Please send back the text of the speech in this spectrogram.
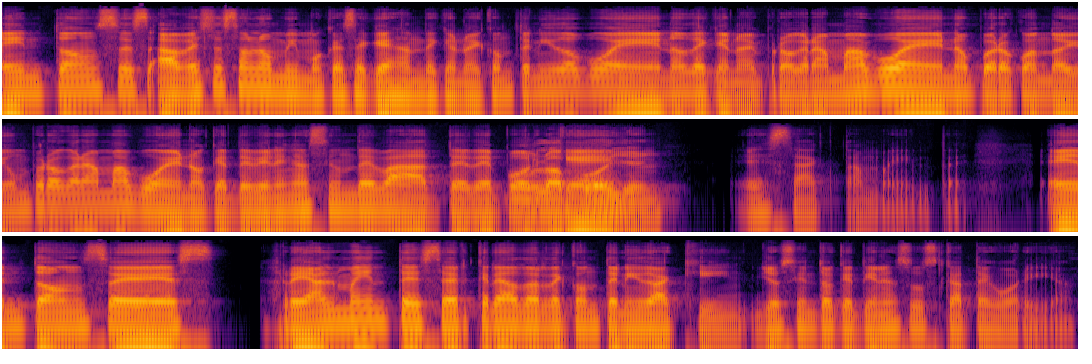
Entonces, a veces son los mismos que se quejan de que no hay contenido bueno, de que no hay programa bueno, pero cuando hay un programa bueno que te vienen a hacer un debate de por no lo qué... apoyen. Exactamente. Entonces, realmente ser creador de contenido aquí, yo siento que tiene sus categorías.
